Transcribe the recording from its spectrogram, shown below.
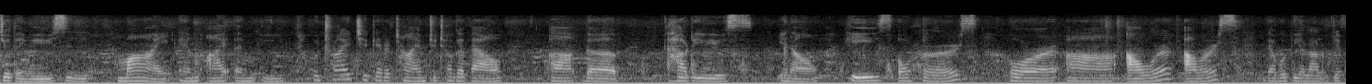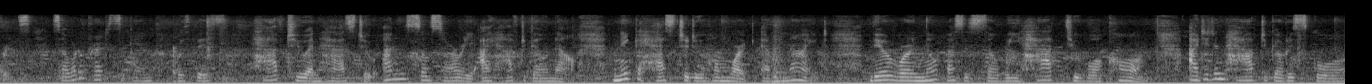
就等于是 my M I N E. We try to get a time to talk about uh, the how do you use you know, his or hers or uh, our, ours, there will be a lot of difference. So I want to practice again with this have to and has to. I'm so sorry, I have to go now. Nick has to do homework every night. There were no buses, so we had to walk home. I didn't have to go to school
